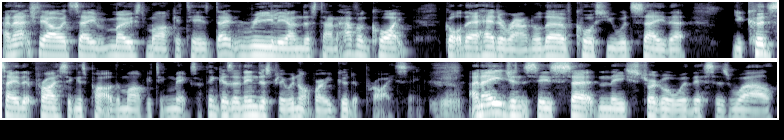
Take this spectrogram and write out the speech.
and actually I would say most marketeers don't really understand, haven't quite got their head around. Although, of course, you would say that you could say that pricing is part of the marketing mix. I think as an industry, we're not very good at pricing. Yeah. And agencies certainly struggle with this as well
